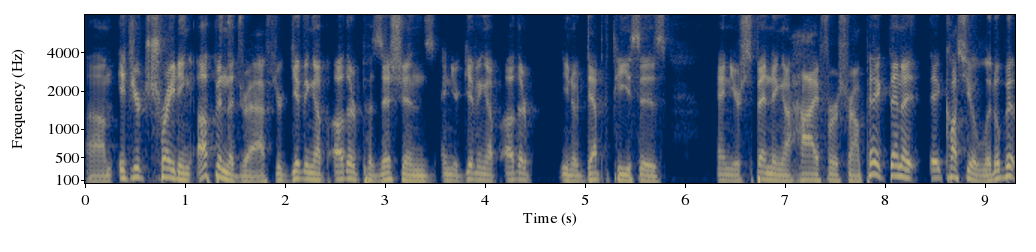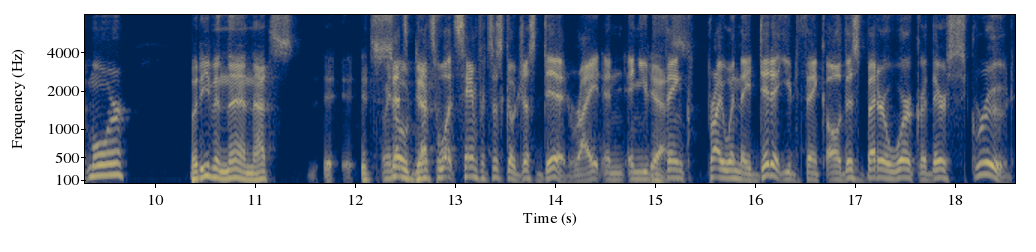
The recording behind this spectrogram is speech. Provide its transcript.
Um, if you're trading up in the draft, you're giving up other positions and you're giving up other you know depth pieces, and you're spending a high first round pick. Then it, it costs you a little bit more but even then, that's it, it's I mean, so that's, that's, what San Francisco just did, right? And and you'd yes. think probably when they did it, you'd think, oh, this better work or they're screwed.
